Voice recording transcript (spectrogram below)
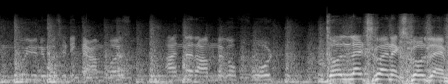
Hindu University campus and the Ramnagar fort. So let's go and explore them.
